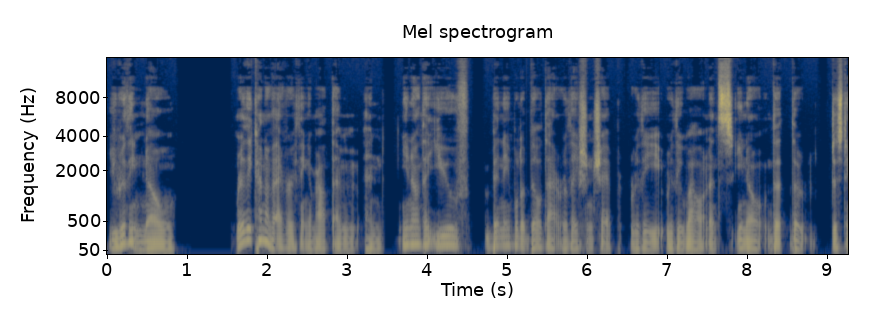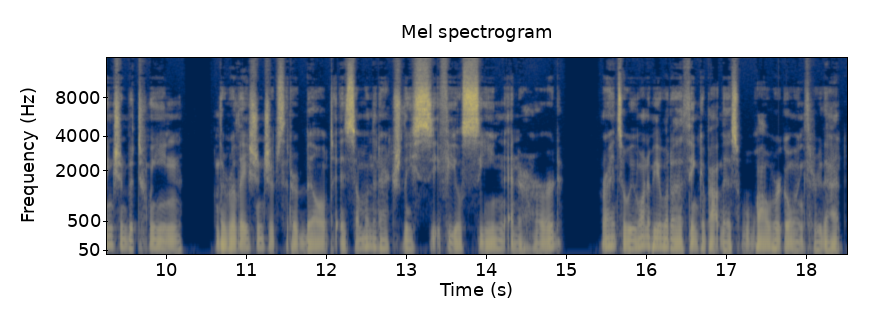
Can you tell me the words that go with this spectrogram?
you really know really kind of everything about them, and you know that you've been able to build that relationship really, really well. And it's, you know, the, the distinction between the relationships that are built is someone that actually see, feels seen and heard, right? So we want to be able to think about this while we're going through that.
